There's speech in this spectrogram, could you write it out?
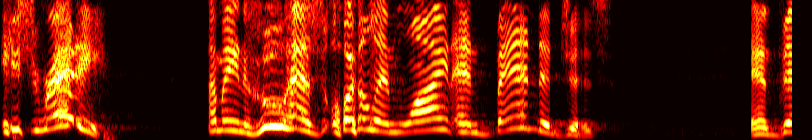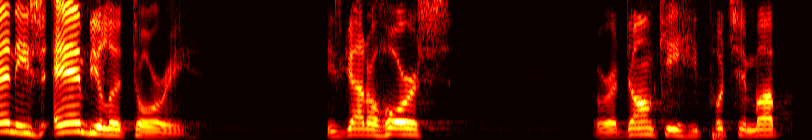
He's ready. I mean, who has oil and wine and bandages? And then he's ambulatory. He's got a horse or a donkey. He puts him up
